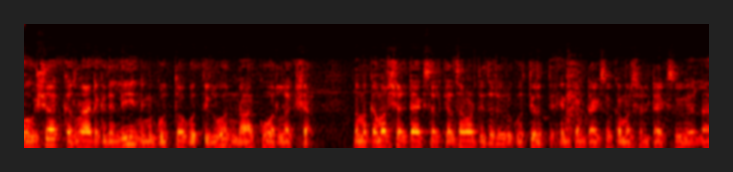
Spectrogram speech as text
ಬಹುಶಃ ಕರ್ನಾಟಕದಲ್ಲಿ ನಿಮಗೆ ಗೊತ್ತೋ ಗೊತ್ತಿಲ್ವೋ ನಾಲ್ಕೂವರೆ ಲಕ್ಷ ನಮ್ಮ ಕಮರ್ಷಿಯಲ್ ಟ್ಯಾಕ್ಸಲ್ಲಿ ಕೆಲಸ ಮಾಡ್ತಿದ್ದಾರೆ ಇವ್ರಿಗೆ ಗೊತ್ತಿರುತ್ತೆ. ಇನ್ಕಮ್ ಟ್ಯಾಕ್ಸು ಕಮರ್ಷಿಯಲ್ ಟ್ಯಾಕ್ಸು ಇವೆಲ್ಲ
